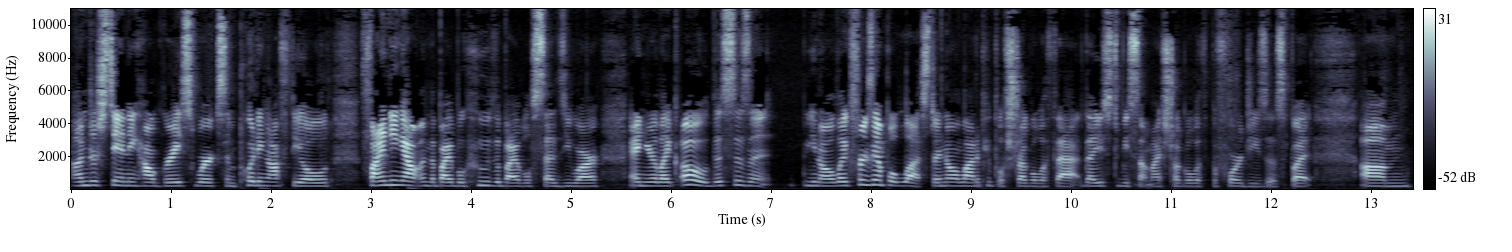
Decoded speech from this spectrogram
understanding how grace works and putting off the old, finding out in the Bible who the Bible says you are, and you're like, oh, this isn't, you know, like for example, lust. I know a lot of people struggle with that. That used to be something I struggled with before Jesus, but um,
